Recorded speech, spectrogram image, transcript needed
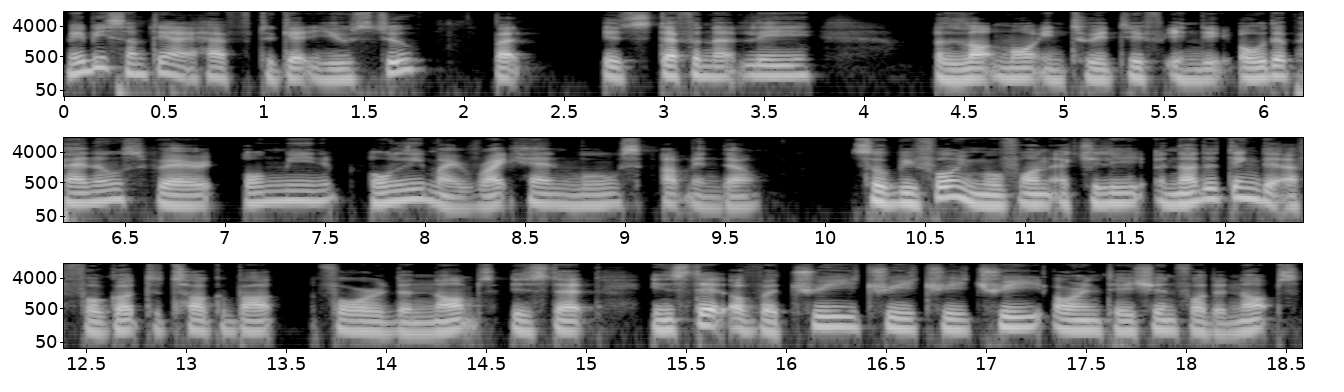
maybe something I have to get used to, but it's definitely a lot more intuitive in the older panels where only, only my right hand moves up and down. So before we move on, actually, another thing that I forgot to talk about for the knobs is that instead of a 3-3-3-3 orientation for the knobs,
